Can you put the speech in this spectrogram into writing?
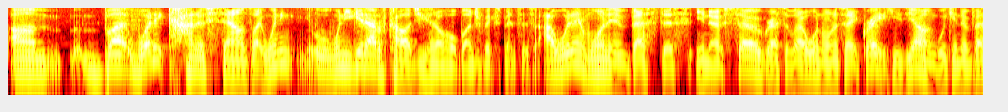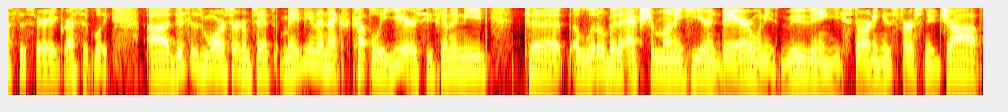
Um, but what it kind of sounds like when he, when you get out of college, you hit a whole bunch of expenses. I wouldn't want to invest this, you know, so aggressively. I wouldn't want to say, great, he's young, we can invest this very aggressively. Uh, this is more circumstance. Maybe in the next couple of years, he's going to need to a little bit of extra money here and there when he's moving, he's starting his first new job,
